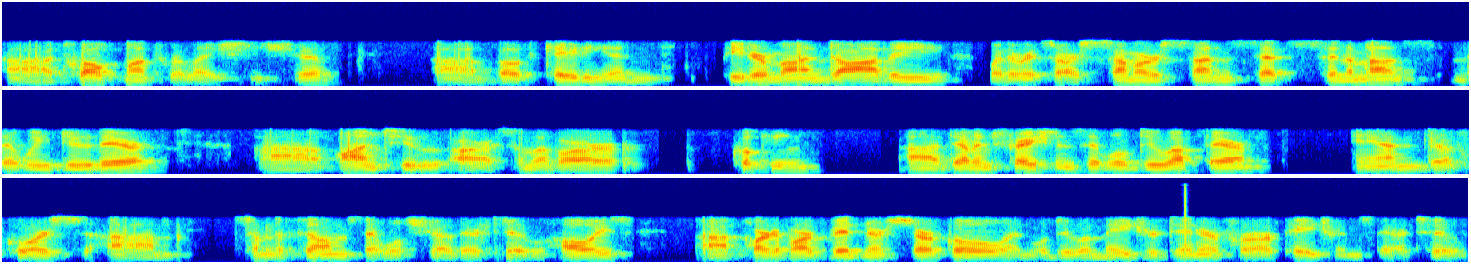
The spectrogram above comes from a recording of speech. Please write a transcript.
12 uh, month relationship. Both Katie and Peter Mondavi, whether it's our summer sunset cinemas that we do there, uh, onto our, some of our cooking demonstrations that we'll do up there, and of course um, some of the films that we'll show there too. Always part of our Vintner Circle, and we'll do a major dinner for our patrons there too.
